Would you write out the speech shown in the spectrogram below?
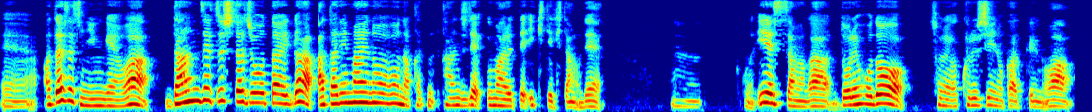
えー、私たち人間は断絶した状態が当たり前のような感じで生まれて生きてきたので、うん、このイエス様がどれほどそれが苦しいのかっていうのは、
